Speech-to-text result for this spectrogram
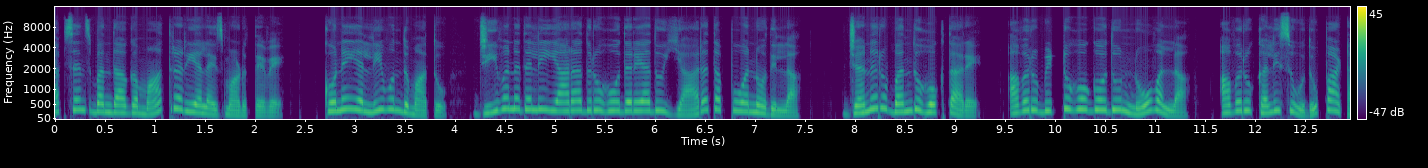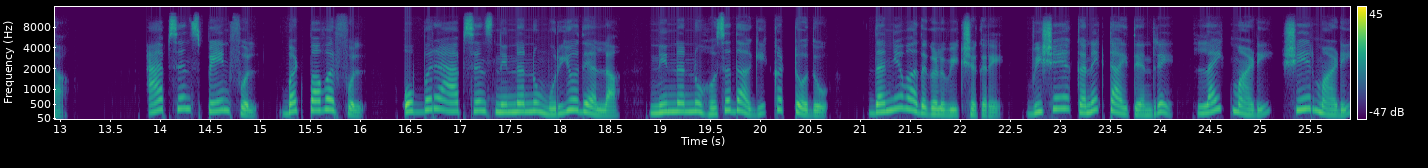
ಆಬ್ಸೆನ್ಸ್ ಬಂದಾಗ ಮಾತ್ರ ರಿಯಲೈಸ್ ಮಾಡುತ್ತೇವೆ. ಕೊನೆಯಲ್ಲಿ ಒಂದು ಮಾತು, ಜೀವನದಲ್ಲಿ ಯಾರಾದರೂ ಹೋದರೆ ಅದು ಯಾರ ತಪ್ಪು ಅನ್ನೋದಿಲ್ಲ. ಜನರು ಬಂದು ಹೋಗ್ತಾರೆ, ಅವರು ಬಿಟ್ಟು ಹೋಗೋದು ನೋವಲ್ಲ. ಅವರು ಕಲಿಸುವುದು ಪಾಠ. ಆಬ್ಸೆನ್ಸ್ ಪೇನ್ಫುಲ್ ಬಟ್ ಪವರ್ಫುಲ್ ಒಬ್ಬರ ಆಬ್ಸೆನ್ಸ್ ನಿನ್ನನ್ನು ಮುರಿಯೋದೇ ಅಲ್ಲ, ನಿನ್ನನ್ನು ಹೊಸದಾಗಿ ಕಟ್ಟೋದು. ಧನ್ಯವಾದಗಳು ವೀಕ್ಷಕರೇ. ವಿಷಯ ಕನೆಕ್ಟ್ ಆಯ್ತೆಂದ್ರೆ ಲೈಕ್ ಮಾಡಿ ಶೇರ್ ಮಾಡಿ,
